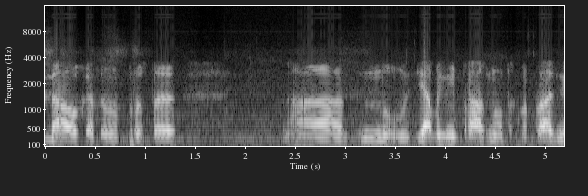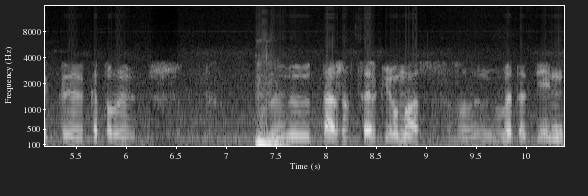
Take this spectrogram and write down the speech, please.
на ухо. Ну, просто а, ну, я бы не праздновал такой праздник, э, который э, даже в церкви у нас э, в этот день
